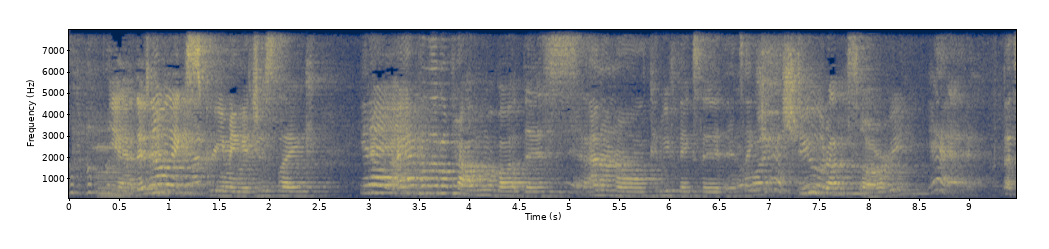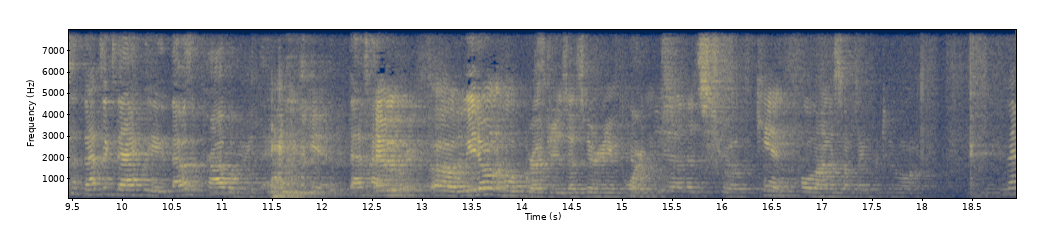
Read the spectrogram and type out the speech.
Yeah, there's no like screaming. It's just like, you know, I have a little problem about this. I don't know. Could we fix it? And it's like, yeah, sure. Dude, I'm sorry. Yeah, that's that's exactly that was a problem right there. Yeah. That's how it And works. uh, we don't hold grudges. That's very important. Yeah, that's true. Can't hold on to something for too long. Then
